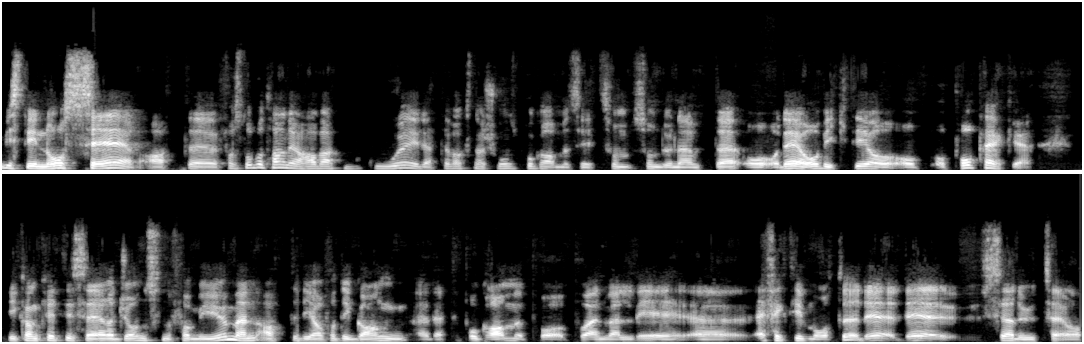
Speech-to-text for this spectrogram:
Hvis vi nå ser at uh, For Storbritannia har vært gode i dette vaksinasjonsprogrammet sitt, som, som du nevnte, og, og det er også viktig å, å, å, påpeke. De kan kritisere Johnson for mye, men at de har fått i gang eh, dette programmet på, på en veldig eh, effektiv måte, det, det ser det ut til å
